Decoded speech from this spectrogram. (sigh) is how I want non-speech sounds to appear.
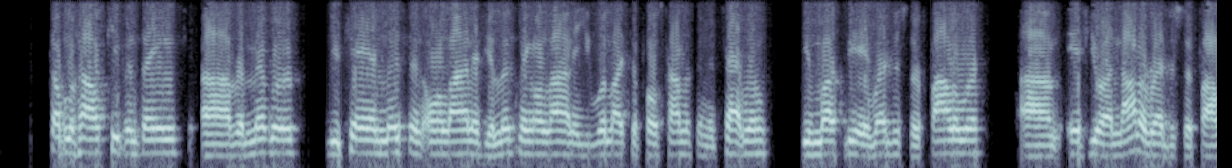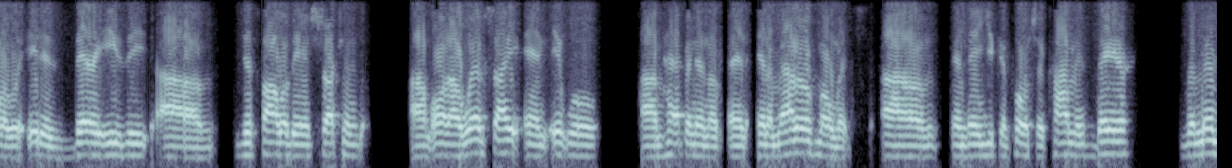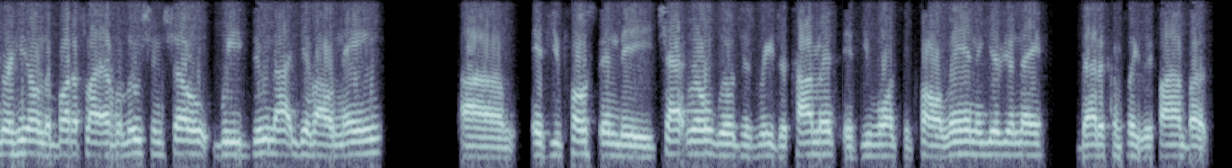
couple of housekeeping things. Uh, remember, you can listen online if you're listening online and you would like to post comments in the chat room. You must be a registered follower. Um, if you are not a registered follower, it is very easy. Um, just follow the instructions um, on our website, and it will um, happen in a in, a matter of moments. Um, and then you can post your comments there. Remember, here on the Butterfly Evolution Show, we do not give out names. Um, if you post in the chat room, we'll just read your comments. If you want to call in and give your name, that is completely fine. But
